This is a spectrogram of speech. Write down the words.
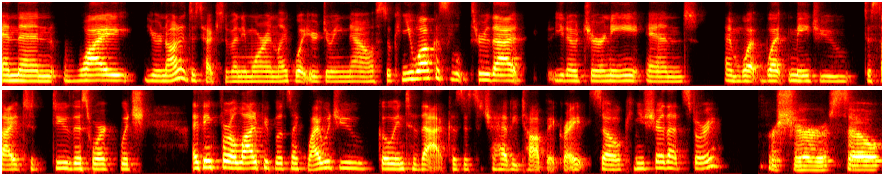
and then why you're not a detective anymore and like what you're doing now. So can you walk us through that, you know, journey and and what what made you decide to do this work which i think for a lot of people it's like why would you go into that? Because it's such a heavy topic right? So can you share that story? For sure. So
